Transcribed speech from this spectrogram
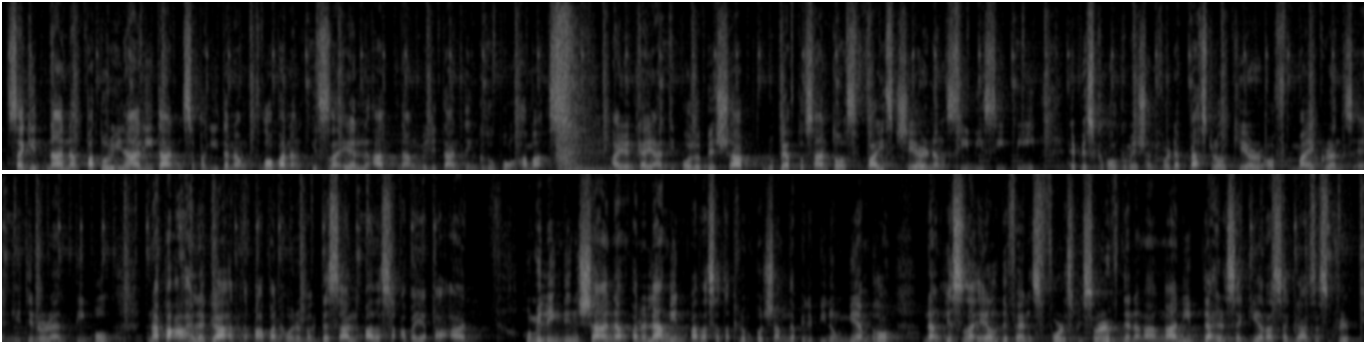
sa gitna ng patuloy na alitan sa pagitan ng tropa ng Israel at ng militanteng grupong Hamas. Ayon kay Antipolo Bishop Ruperto Santos, Vice Chair ng CBCP, Episcopal Commission for the Pastoral Care of Migrants and Itinerant People, napakahalaga at napapanahon na magdasal para sa kapayapaan. Humiling din siya ng panalangin para sa 39 na Pilipinong miyembro ng Israel Defense Force Reserve na nanganganib dahil sa giyera sa Gaza Strip.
